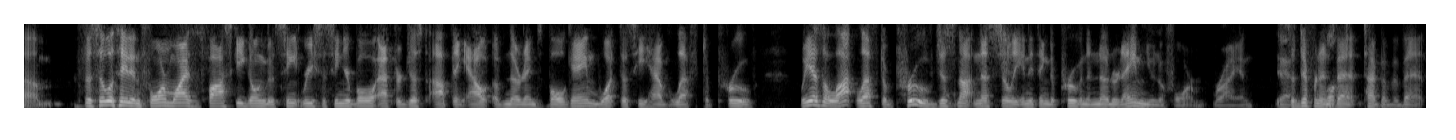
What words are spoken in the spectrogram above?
Um, facilitate and form wise is Foskey going to the Se- Reese's Senior Bowl after just opting out of Notre Dame's bowl game? What does he have left to prove? Well, he has a lot left to prove, just not necessarily anything to prove in a Notre Dame uniform, Ryan. Yeah. It's a different Well- event type of event.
